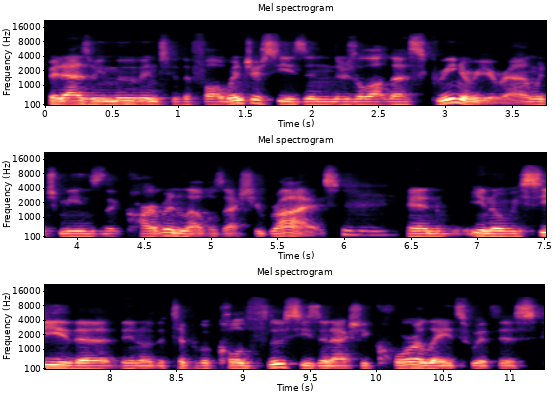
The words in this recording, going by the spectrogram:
But as we move into the fall winter season, there's a lot less greenery around, which means that carbon levels actually rise. Mm-hmm. And you know, we see the you know the typical cold flu season actually correlates with this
